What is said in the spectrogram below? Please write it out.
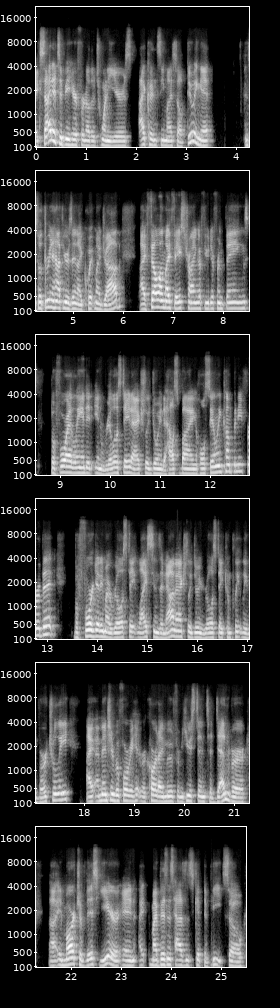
excited to be here for another 20 years. I couldn't see myself doing it. And so, three and a half years in, I quit my job. I fell on my face trying a few different things. Before I landed in real estate, I actually joined a house buying wholesaling company for a bit before getting my real estate license. And now I'm actually doing real estate completely virtually. I, I mentioned before we hit record, I moved from Houston to Denver uh, in March of this year, and I, my business hasn't skipped a beat. So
